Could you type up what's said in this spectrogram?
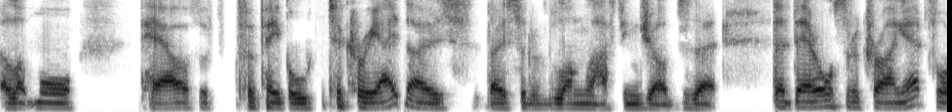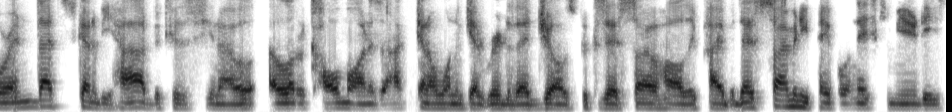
a lot more power for, for people to create those those sort of long lasting jobs that that they're all sort of crying out for. And that's going to be hard because, you know, a lot of coal miners aren't going to want to get rid of their jobs because they're so highly paid. But there's so many people in these communities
